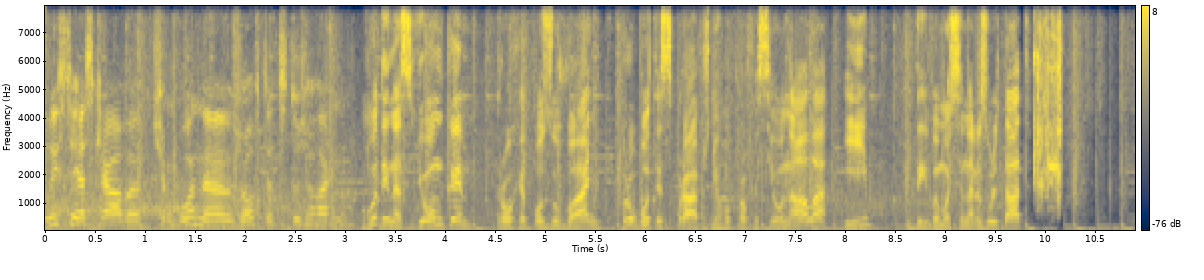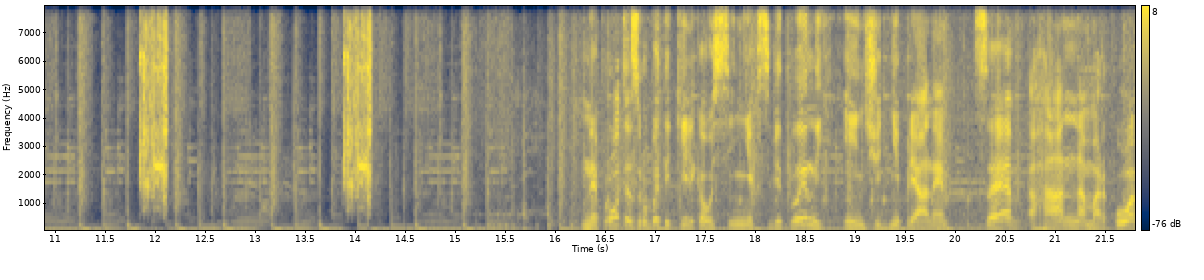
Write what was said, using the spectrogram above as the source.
Листя яскраве, червоне, жовте це дуже гарно. Година зйомки, трохи позувань, роботи справжнього професіонала і дивимося на результат. Не проти зробити кілька осінніх світлин й інші дніпряни. Це Ганна, Марко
